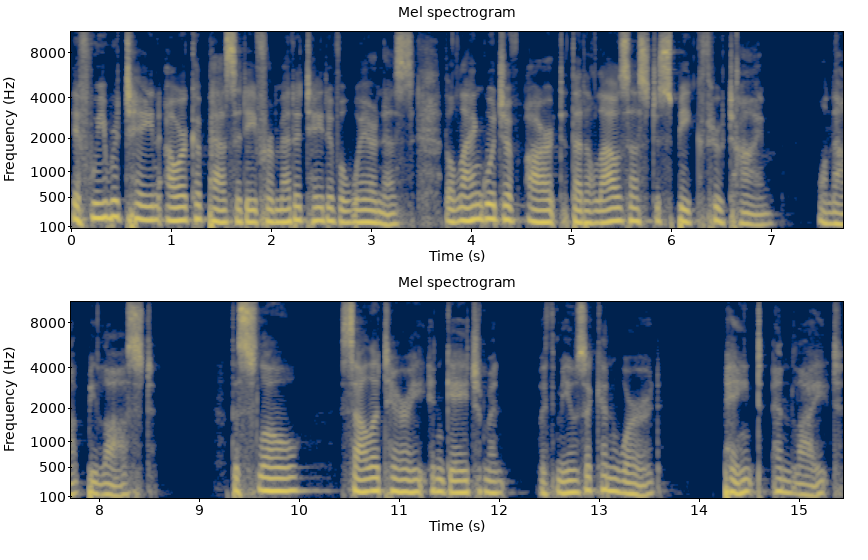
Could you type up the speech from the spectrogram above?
If we retain our capacity for meditative awareness, the language of art that allows us to speak through time will not be lost. The slow, solitary engagement with music and word, paint and light,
